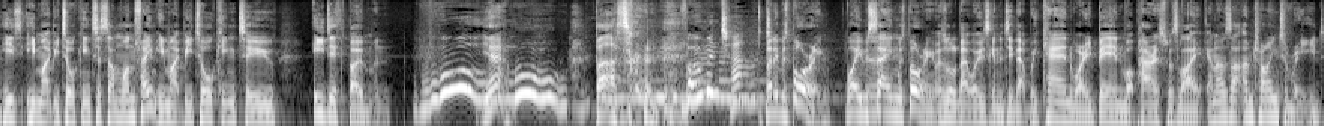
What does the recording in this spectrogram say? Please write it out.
he's he might be talking to someone famous. He might be talking to Edith Bowman. Yeah, ooh. but Bowman chat. but it was boring. What he was saying was boring. It was all about what he was going to do that weekend, where he'd been, what Paris was like. And I was like, I'm trying to read,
